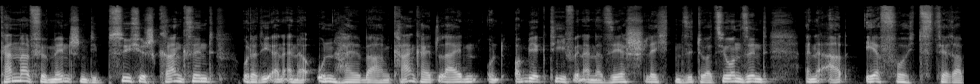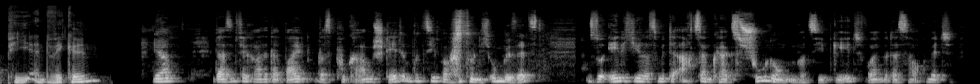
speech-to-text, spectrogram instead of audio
Kann man für Menschen, die psychisch krank sind oder die an einer unheilbaren Krankheit leiden und objektiv in einer sehr schlechten Situation sind, eine Art Ehrfurchtstherapie entwickeln? Ja, da sind wir gerade dabei. Das Programm steht im Prinzip, aber ist noch nicht umgesetzt. So ähnlich wie das mit der Achtsamkeitsschulung im Prinzip geht, wollen wir das auch mit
